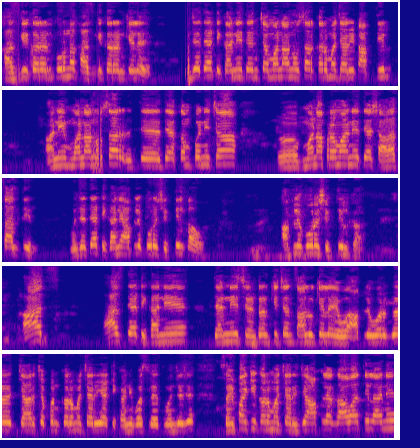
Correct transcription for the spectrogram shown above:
खाजगीकरण पूर्ण खाजगीकरण केले. म्हणजे त्या ठिकाणी त्यांच्या मनानुसार कर्मचारी टाकतील आणि मनानुसार त्या कंपनीच्या मनाप्रमाणे त्या शाळा चालतील. म्हणजे त्या ठिकाणी आपले पोरं शिकतील का हो? आपले पोरं शिकतील का? आज आज त्या ठिकाणी त्यांनी सेंट्रल किचन चालू केलंय व आपले वर्ग चारचे पण कर्मचारी या ठिकाणी बसलेत. म्हणजे जे सैपाकी कर्मचारी जे आपल्या गावातील आणि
